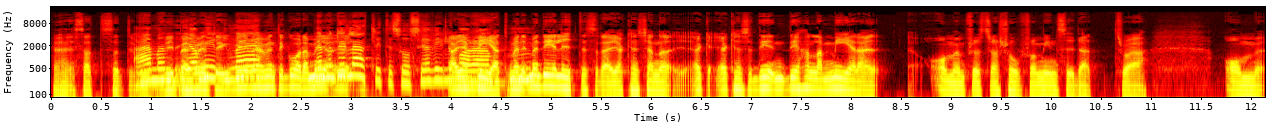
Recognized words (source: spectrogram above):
Eh, så att, så att nej, vi, vi, behöver vill, inte, vi behöver inte gå där. Men nej, men du lät lite så, så jag ville ja, bara... jag vet, men, mm. men det är lite sådär, jag kan känna, jag, jag kan, det, det handlar mera om en frustration från min sida, tror jag, om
